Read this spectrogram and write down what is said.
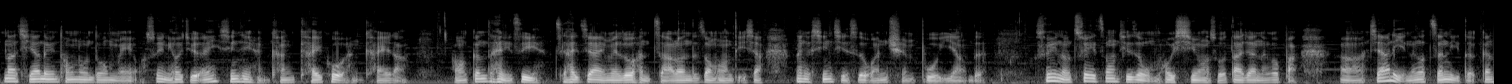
那其他东西通通都没有，所以你会觉得哎，心情很开开阔，很开朗。好，跟在你自己在家里面如果很杂乱的状况底下，那个心情是完全不一样的。所以呢，最终其实我们会希望说，大家能够把啊家里能够整理的跟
